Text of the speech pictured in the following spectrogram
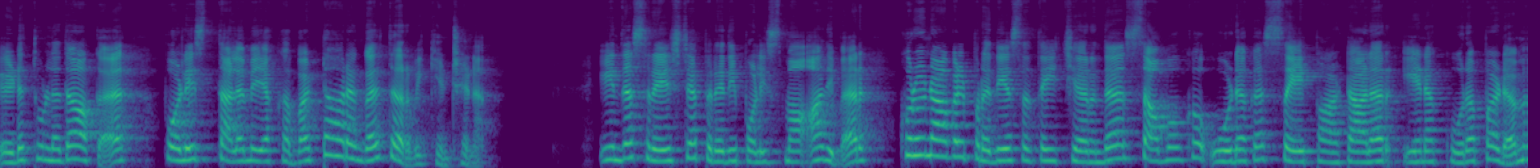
எடுத்துள்ளதாக போலீஸ் தலைமையக வட்டாரங்கள் தெரிவிக்கின்றன. இந்த சிரேஷ்ட பிரதி பொலிஸ்மா அதிபர் குருநாகல் பிரதேசத்தைச் சேர்ந்த சமூக ஊடக செயற்பாட்டாளர் என கூறப்படும்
